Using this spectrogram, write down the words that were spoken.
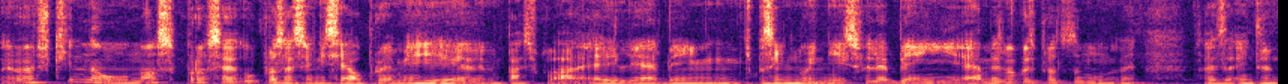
Não, eu acho que não. O nosso processo, o processo inicial pro MRE, em particular, é- ele é bem, tipo assim, no início ele é bem, é a mesma coisa para todo mundo, né? Faz, entra,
